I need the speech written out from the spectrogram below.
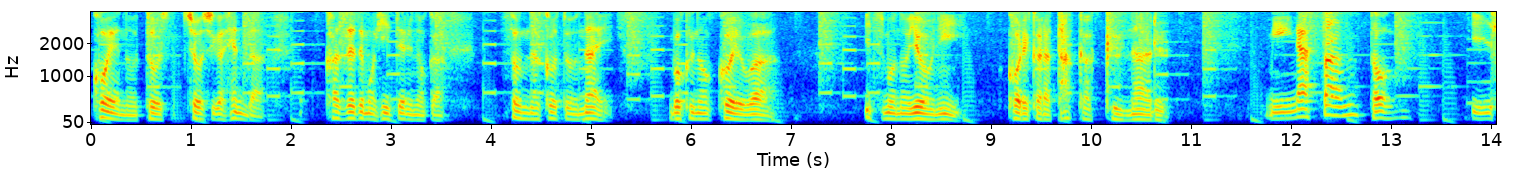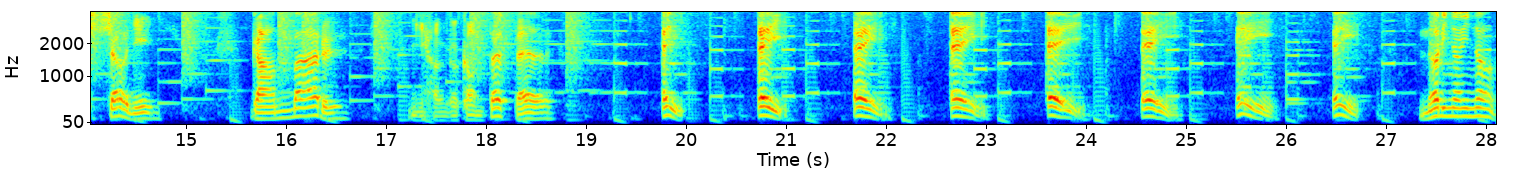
声の調子が変だ。風邪でもひいてるのかそんなことない。僕の声はいつものようにこれから高くなる。皆さんと一緒に頑張る。日本語コンテッペ。えいえいえいえいえいえいえいえい。ノリノリの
